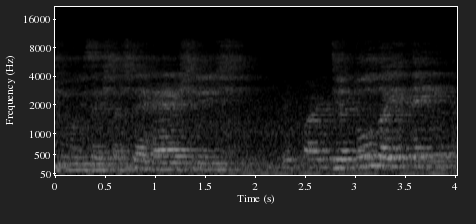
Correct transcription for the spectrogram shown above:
dos extraterrestres, de tudo aí tem.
